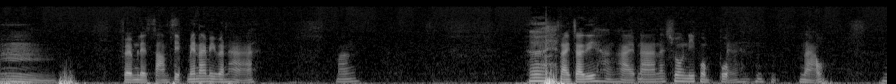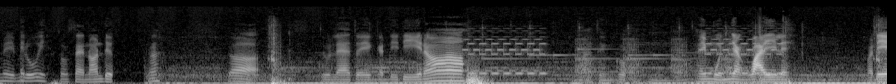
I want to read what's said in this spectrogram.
อืม เฟรมเรท30 ไม่น่ามีปัญหา มั้ง เฮ้ยหลังจากที่ห่างหายไปนานแล้วช่วงนี้ผมป่วยหนาว ไม่ไม่รู้อีกสงสัยนอนดึกนะก็ดูแลตัวเองกันดีๆเนาะมาถึงก็อื้อหือให้หมุนอย่างไวเลยมาดี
